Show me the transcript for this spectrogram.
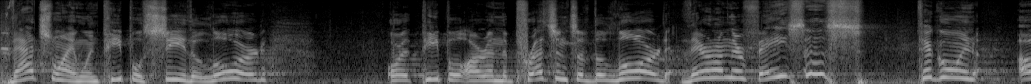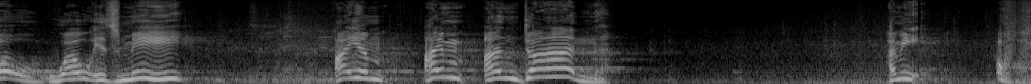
That's why when people see the Lord, or people are in the presence of the Lord, they're on their faces. They're going, "Oh, woe is me. I am I'm undone." I mean, oh.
